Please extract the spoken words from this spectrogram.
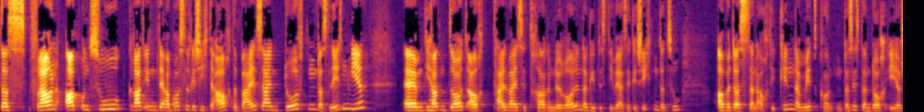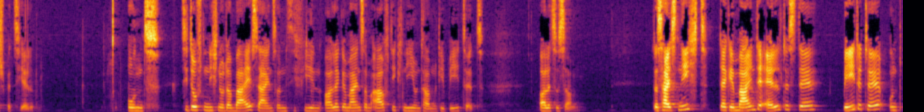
Dass Frauen ab und zu, gerade in der Apostelgeschichte, auch dabei sein durften, das lesen wir. Ähm, die hatten dort auch teilweise tragende Rollen, da gibt es diverse Geschichten dazu. Aber dass dann auch die Kinder mit konnten, das ist dann doch eher speziell. Und sie durften nicht nur dabei sein, sondern sie fielen alle gemeinsam auf die Knie und haben gebetet. Alle zusammen. Das heißt nicht, der Gemeindeälteste betete und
